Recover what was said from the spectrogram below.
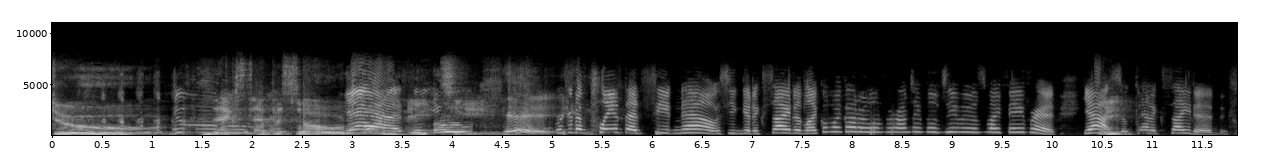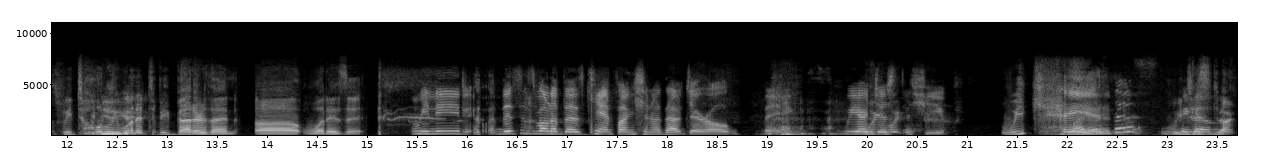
Doom. Next episode. Yeah, so you- Okay. We're gonna plant that seed now, so you can get excited. Like, oh my god, I love the Round Table of Doom. It was my favorite. Yeah, See? so get excited. Because we totally need to want it to be better than uh, what is it? We need. This is one of those can't function without Gerald things. We are We- just we- a sheep. We can. this? We just Because- aren't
